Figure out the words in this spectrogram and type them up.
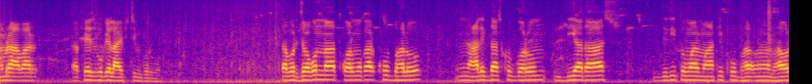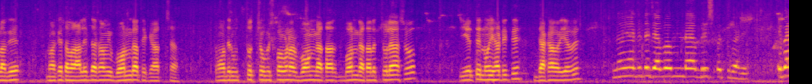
আমরা আবার ফেসবুকে লাইভ স্ট্রিম করব। তারপর জগন্নাথ কর্মকার খুব ভালো। আলিফ দাস খুব গরম। দিয়া দাস, দিদি তোমার মাকে খুব ভালো লাগে। মাকে তারপর আলিফ দাস আমি বনগা থেকে আচ্ছা। তোমাদের উত্তর চব্বিশ পরগনার বনগা বনগা, তাহলে চলে আসো। ইয়েতে, নৈহাটিতে দেখা হয়ে যাবে। নৈহাটিতে যাব আমরা বৃহস্পতিবারে। এবার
